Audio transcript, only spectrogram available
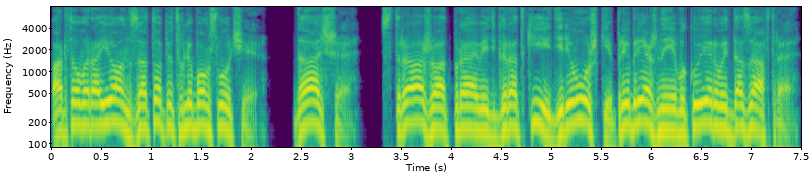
Портовый район затопит в любом случае. Дальше. Стражу отправить, городки, деревушки, прибрежные эвакуировать до завтра.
